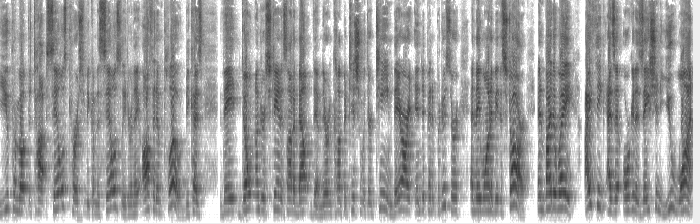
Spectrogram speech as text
you promote the top salesperson to become the sales leader, and they often implode because they don't understand it's not about them. They're in competition with their team. They are an independent producer and they want to be the star. And by the way, I think as an organization, you want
